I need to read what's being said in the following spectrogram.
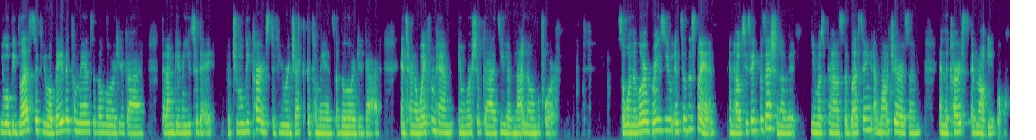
You will be blessed if you obey the commands of the Lord your God that I'm giving you today but you will be cursed if you reject the commands of the Lord your God and turn away from him and worship gods you have not known before. So when the Lord brings you into this land and helps you take possession of it, you must pronounce the blessing at Mount Gerizim and the curse at Mount Ebal.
